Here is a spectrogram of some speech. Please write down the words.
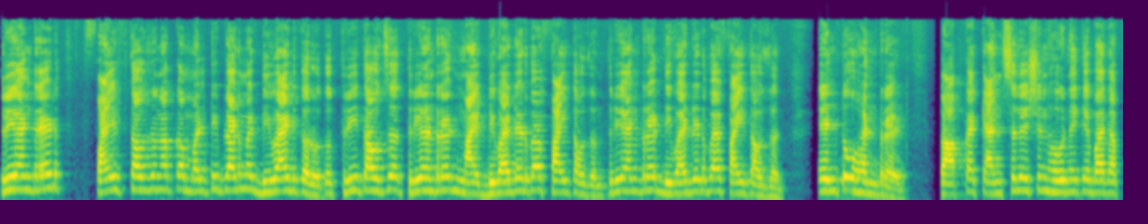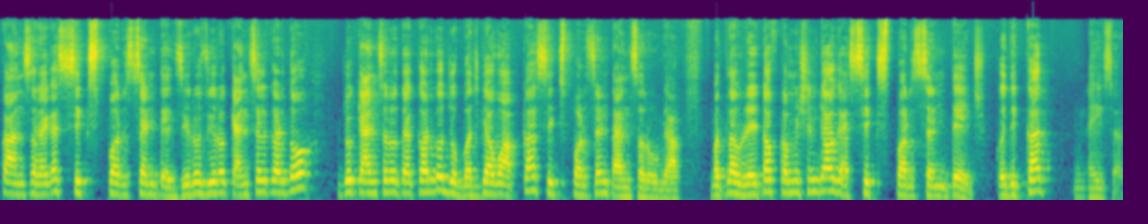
300 फाइव थाउज़ेंड आपका मल्टीप्लाइड में डिवाइड करो तो three thousand three hundred divided by five thousand three hundred divided by five thousand into hundred तो आपका कैंसिलेशन होने के बाद आपका आंसर आएगा six percentage zero zero cancel कर दो, जो कैंसिल होता है कर दो, जो बच गया वो आपका सिक्स परसेंट आंसर हो गया। मतलब रेट ऑफ़ कमीशन क्या हो गया? सिक्स परसेंटेज कोई दिक्कत नहीं सर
